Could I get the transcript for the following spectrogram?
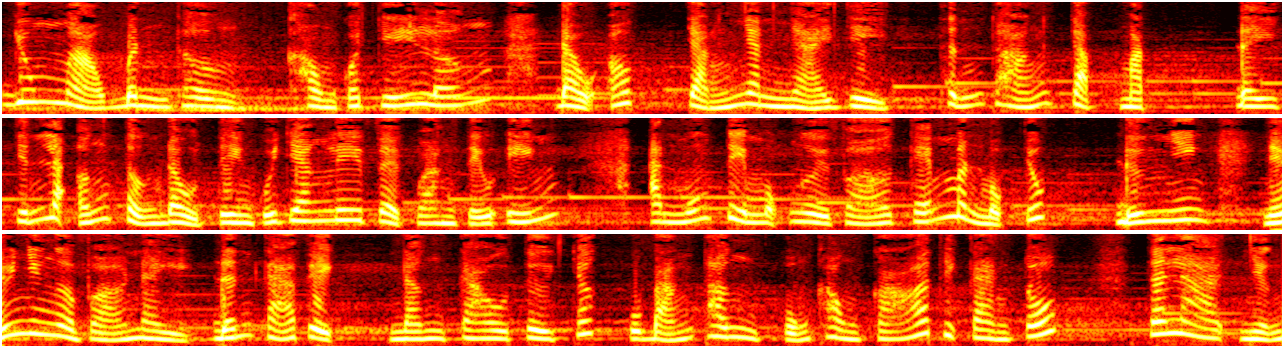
dung mạo bình thường, không có chí lớn, đầu óc chẳng nhanh nhạy gì, thỉnh thoảng chập mạch. Đây chính là ấn tượng đầu tiên của Giang Ly về Quan Tiểu Yến. Anh muốn tìm một người vợ kém mình một chút, đương nhiên, nếu như người vợ này đến cả việc nâng cao tư chất của bản thân cũng không có thì càng tốt. Thế là những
